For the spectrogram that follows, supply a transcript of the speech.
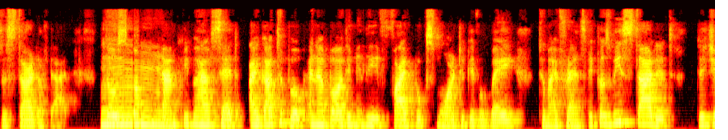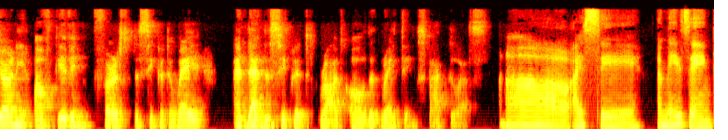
the start of that. So Mm. sometimes people have said, I got a book and I bought immediately five books more to give away to my friends because we started the journey of giving first the secret away and then the secret brought all the great things back to us. Oh, I see. Amazing.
